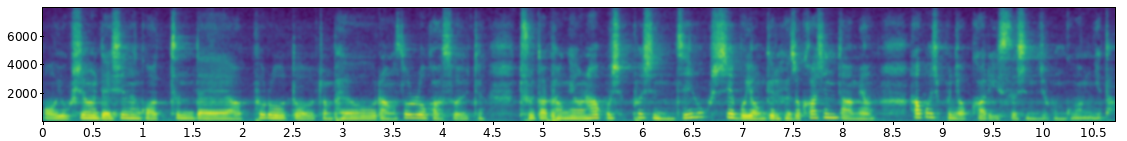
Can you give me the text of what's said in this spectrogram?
어, 욕심을 내시는 것 같은데 앞으로도 좀 배우랑 솔로 가수 이제 둘 다 병행을 하고 싶으신지 혹시 뭐 연기를 계속 하신다면 하고 싶은 역할이 있으신지 궁금합니다.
